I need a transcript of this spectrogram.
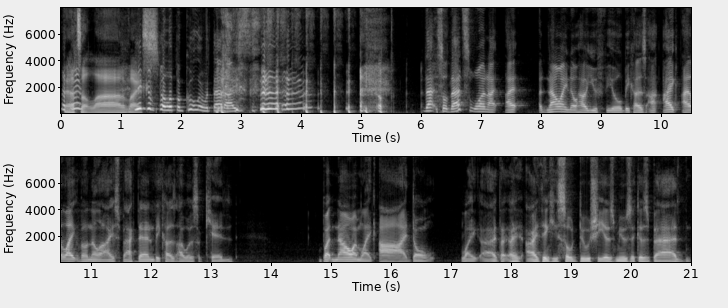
that's a lot of ice. You can fill up a cooler with that ice. that so that's one I I now I know how you feel because I I, I like Vanilla Ice back then because I was a kid. But now I'm like ah, I don't like I I I think he's so douchey. His music is bad.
